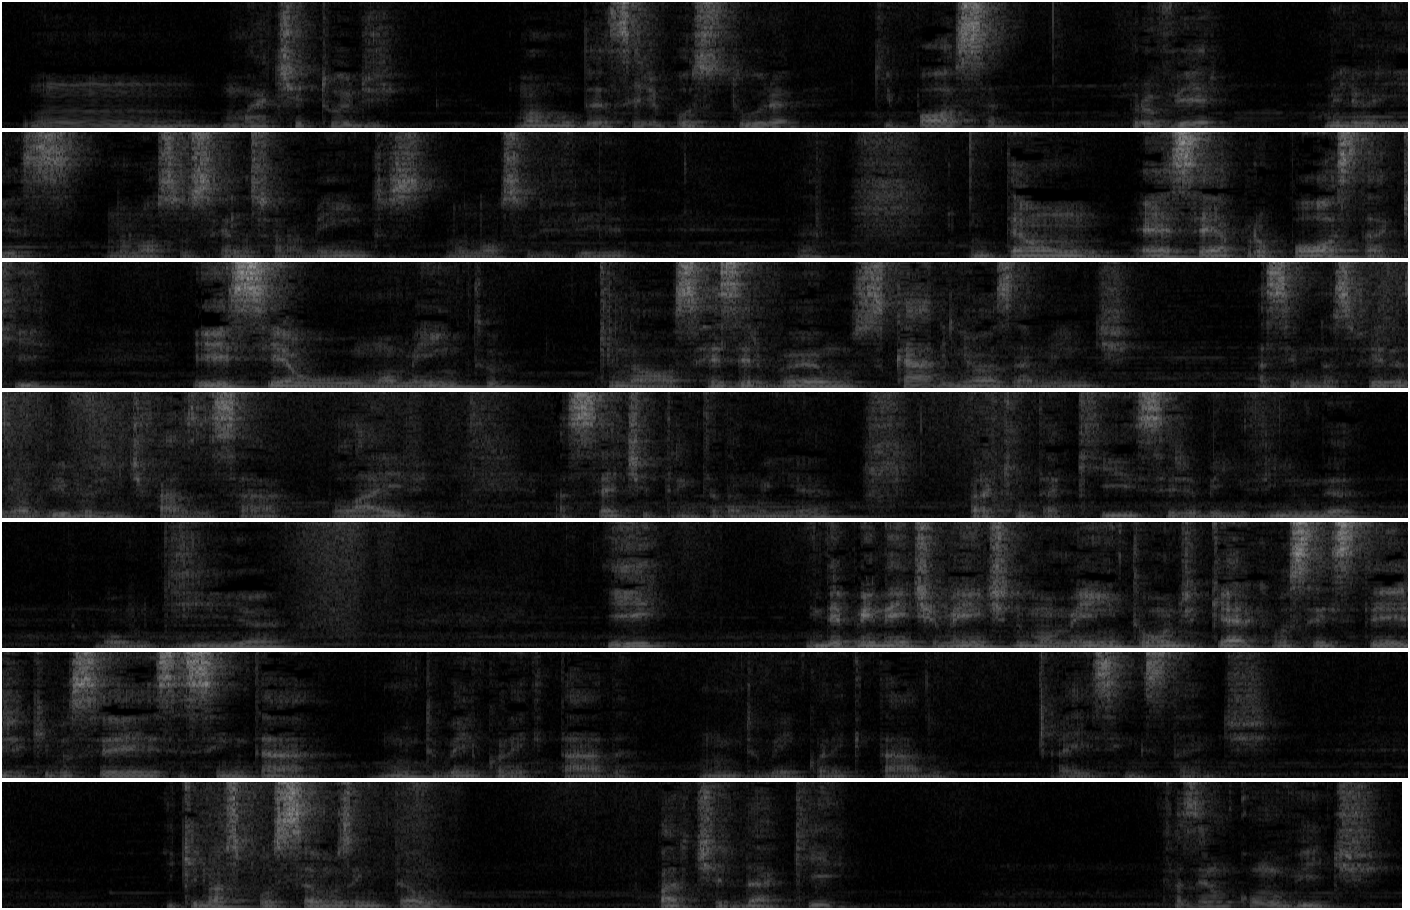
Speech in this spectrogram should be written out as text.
um, uma atitude, uma mudança de postura que possa prover melhorias nos nossos relacionamentos, no nosso viver, né? Então, essa é a proposta aqui, esse é o momento que nós reservamos carinhosamente. Às segundas-feiras, ao vivo, a gente faz essa live às 7h30 da manhã. Para quem está aqui, seja bem-vinda, bom dia. E, independentemente do momento, onde quer que você esteja, que você se sinta muito bem conectada, muito bem conectado a esse instante. E que nós possamos então, a partir daqui, fazer um convite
